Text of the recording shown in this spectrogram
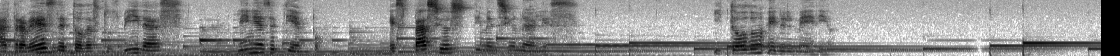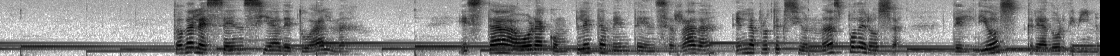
a través de todas tus vidas, líneas de tiempo, espacios dimensionales y todo en el medio. Toda la esencia de tu alma está ahora completamente encerrada en la protección más poderosa del Dios Creador Divino,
